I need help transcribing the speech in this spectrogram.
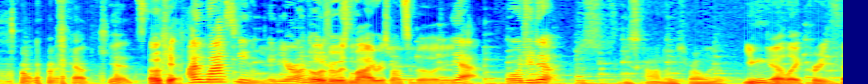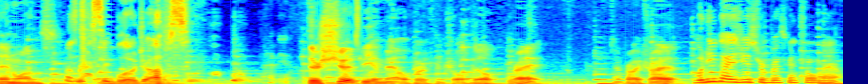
don't want to have kids. Okay. I'm asking in your own. Oh, if it was my responsibility. Yeah. What would you do? Just use condoms, probably. You can get like pretty thin ones. I was gonna say blowjobs. There should be a male birth control pill, right? I'd probably try it. What do you guys use for birth control now?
